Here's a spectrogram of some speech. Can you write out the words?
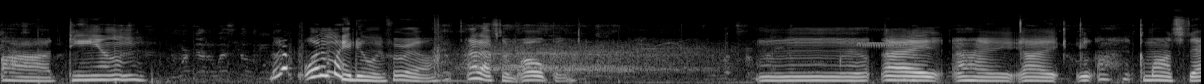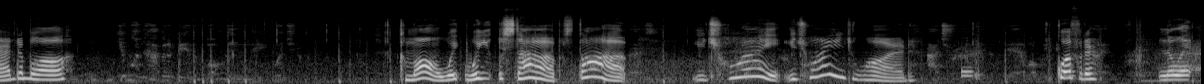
Ah, damn. What, what am I doing, for real? I left them open. Mm, I, I, I, come on, stay at the ball. Come on, wait, wait, stop, stop. You trying, you trying too hard. Quifter. No way.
